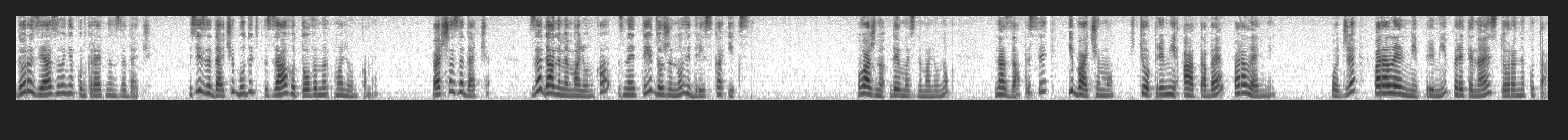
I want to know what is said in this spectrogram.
до розв'язування конкретних задач. Усі задачі будуть за готовими малюнками. Перша задача. За даними малюнка, знайти довжину відрізка х. Уважно дивимось на малюнок, на записи і бачимо, що прямі А та Б паралельні. Отже, паралельні прямі перетинають сторони кута.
